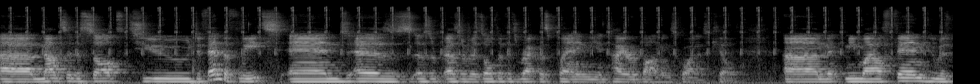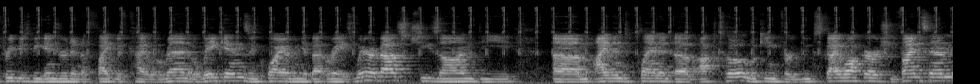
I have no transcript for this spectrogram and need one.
uh, mounts an assault to defend the fleet, and as, as, a, as a result of his reckless planning, the entire bombing squad is killed. Um, meanwhile, Finn, who was previously injured in a fight with Kylo Ren, awakens, inquiring about Rey's whereabouts. She's on the um, island planet of Ahch-To looking for Luke Skywalker. She finds him.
